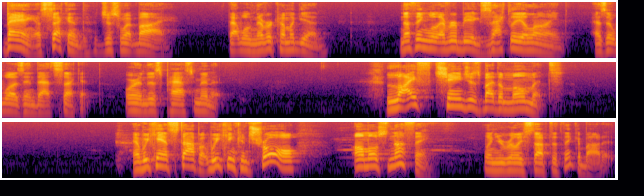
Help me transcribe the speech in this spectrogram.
Bang, a second just went by. That will never come again. Nothing will ever be exactly aligned as it was in that second or in this past minute. Life changes by the moment. And we can't stop it. We can control almost nothing when you really stop to think about it.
